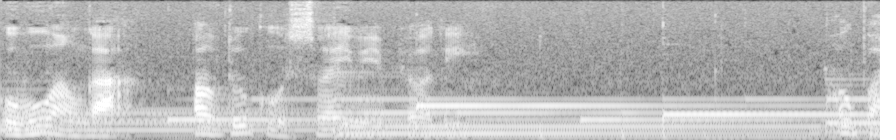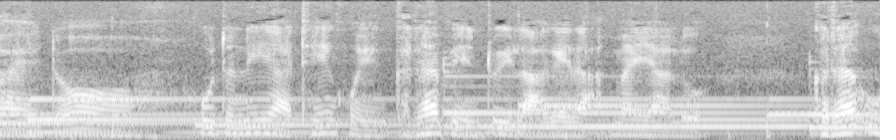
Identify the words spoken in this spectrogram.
ကိုဘူးအောင်ကပေါက်တူးကိုဆွဲ၍ပြောသည်ဟုတ်ပါရဲ့တော့ဟိုတနေ့ကထင်းခွင်ကြက်ပင်တွေ့လာခဲ့တာအမှန်ရလို့ကြက်ဥ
